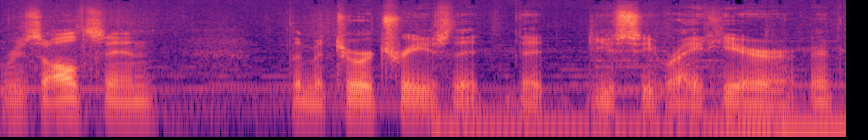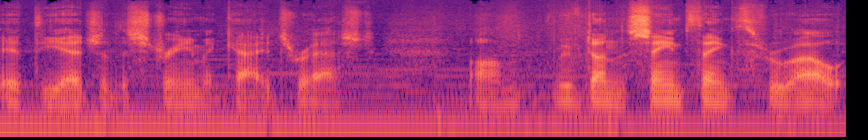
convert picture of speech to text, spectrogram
results in the mature trees that, that you see right here at, the edge of the stream at Guides Rest. Um, we've done the same thing throughout,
